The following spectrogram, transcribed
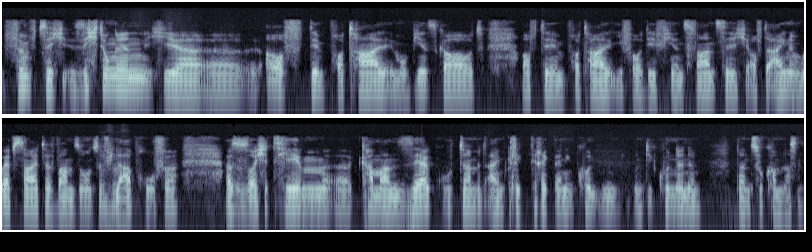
50 Sichtungen hier äh, auf dem Portal Immobilien Scout, auf dem Portal IVD24, auf der eigenen Webseite waren so und so mhm. viele Abrufe. Also solche Themen äh, kann man sehr gut dann mit einem Klick direkt an den Kunden und die Kundinnen dann zukommen lassen.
